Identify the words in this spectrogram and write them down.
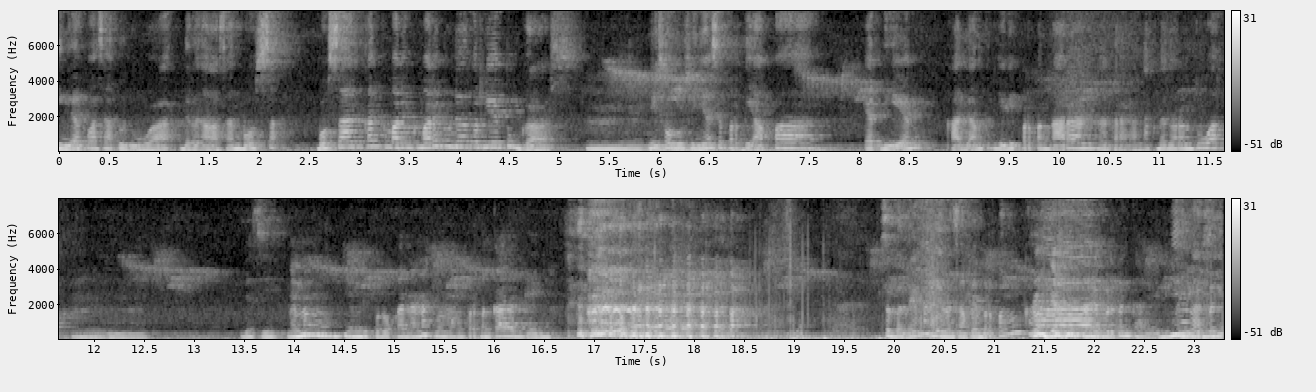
hingga kelas 1 2 dengan alasan bosan. Bosan kan kemarin-kemarin udah ngerjain tugas. hmm, Ini solusinya seperti apa? At the end, kadang terjadi pertengkaran antara anak dan orang tua. hmm, ya sih memang yang diperlukan anak memang pertengkaran kayaknya Sebenarnya mah jangan sampai bertengkar. jangan sampai bertengkar ya Iya nggak sih?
